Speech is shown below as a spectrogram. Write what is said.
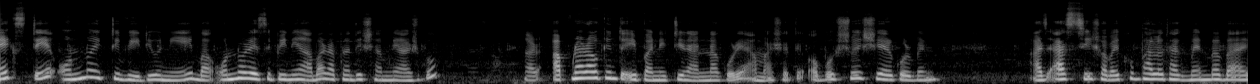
নেক্সট ডে অন্য একটি ভিডিও নিয়ে বা অন্য রেসিপি নিয়ে আবার আপনাদের সামনে আসব। আর আপনারাও কিন্তু এই পনিরটি রান্না করে আমার সাথে অবশ্যই শেয়ার করবেন। আজ আসছি, সবাই খুব ভালো থাকবেন বা বাই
